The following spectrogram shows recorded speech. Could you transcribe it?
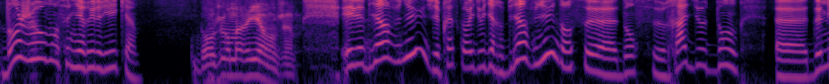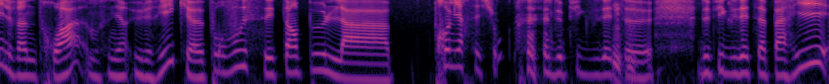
Bonjour, monseigneur Ulrich. Bonjour Marie-Ange. Eh bien, bienvenue, j'ai presque envie de vous dire bienvenue dans ce, dans ce Radio Don 2023, monseigneur Ulrich. Pour vous, c'est un peu la première session depuis que vous êtes, euh, depuis que vous êtes à Paris.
